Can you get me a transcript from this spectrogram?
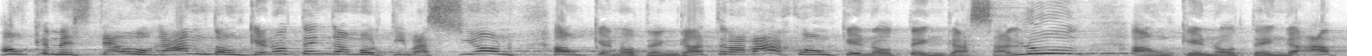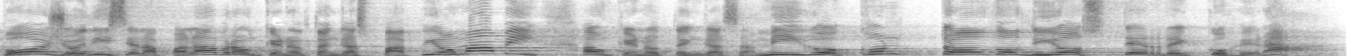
aunque me esté ahogando, aunque no tenga motivación, aunque no tenga trabajo, aunque no tenga salud, aunque no tenga apoyo, y dice la palabra, aunque no tengas papi o mami, aunque no tengas amigo, con todo Dios te recogerá.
